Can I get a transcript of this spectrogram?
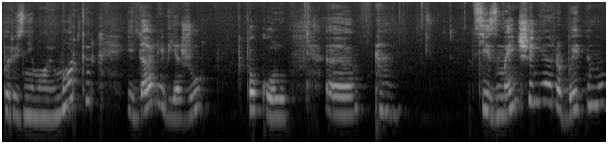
Перезнімаю маркер і далі в'яжу по колу. Е, Ці зменшення робитиму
